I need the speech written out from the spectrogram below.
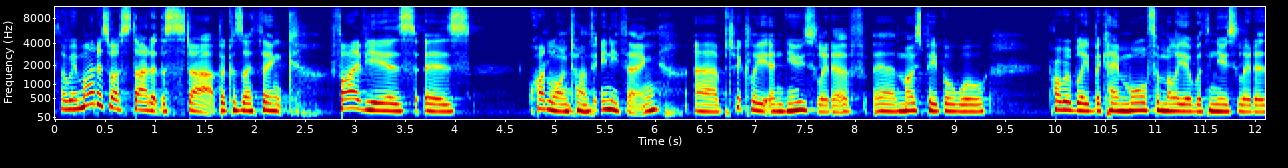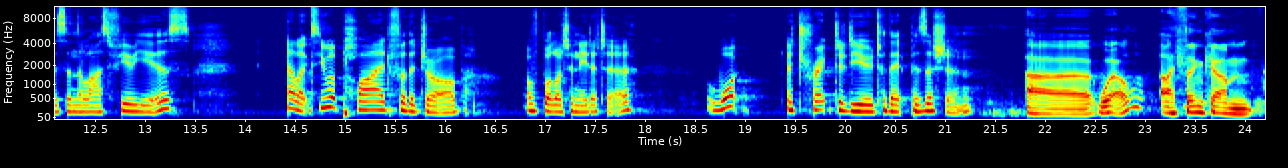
So we might as well start at the start because I think five years is quite a long time for anything, uh, particularly a newsletter. Uh, most people will probably became more familiar with newsletters in the last few years. Alex, you applied for the job of bulletin editor. What attracted you to that position? Uh, well, I think um,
